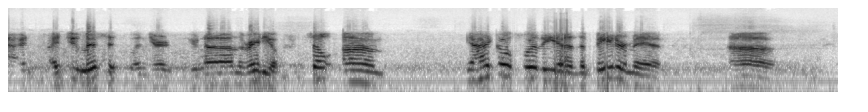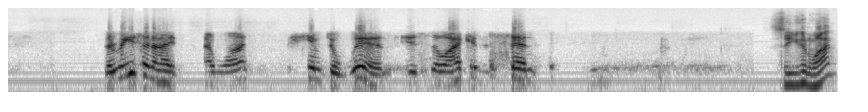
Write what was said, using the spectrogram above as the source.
I, I do miss it when you're you're not on the radio. So, um, yeah, I go for the uh, the Bader man. Uh, the reason I I want him to win is so I can send. So you can what?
